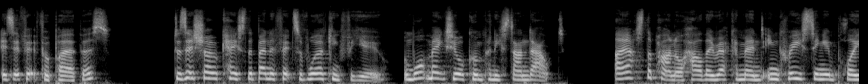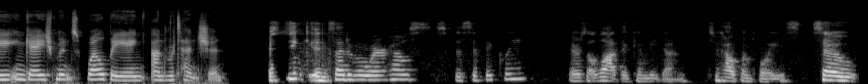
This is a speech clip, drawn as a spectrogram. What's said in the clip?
Is it fit for purpose? Does it showcase the benefits of working for you? And what makes your company stand out? I asked the panel how they recommend increasing employee engagement, well-being, and retention. I think inside of a warehouse specifically, there's a lot that can be done to help employees. So,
